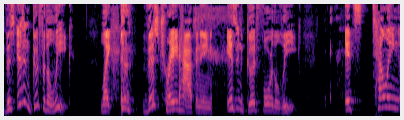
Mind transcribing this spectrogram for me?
this isn't good for the league. Like, this trade happening isn't good for the league. It's telling,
